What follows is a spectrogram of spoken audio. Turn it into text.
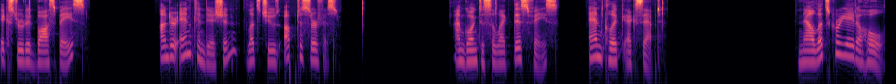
Extruded Boss Base. Under End Condition, let's choose Up to Surface. I'm going to select this face and click Accept. Now let's create a hole.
